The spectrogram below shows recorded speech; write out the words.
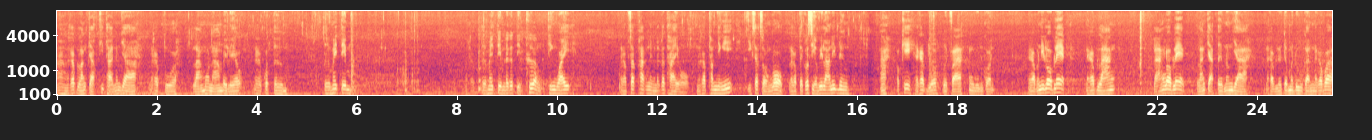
อ่านะครับหลังจากที่ถ่ายน้ำยานะครับ ตัวล้างหม้อน้ำไปแล้วนะครับก็เติม ติมให้เต็มนะครับเติมให้เต็มแล้วก็ติดเครื่องทิ้งไว้นะครับสักพักหนึ่งแล้วก็ถ่ายออกนะครับทำอย่างนี้อีกสักสองรอบนะครับแต่ก็เสียเวลานิดนึงอะโอเคนะครับเดี๋ยวเปิดฝาข้างบนก่อนนะครับอันนี้รอบแรกนะครับล้างล้างรอบแรกหลังจากเติมน้ำยานะครับเราจะมาดูกันนะครับว่า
